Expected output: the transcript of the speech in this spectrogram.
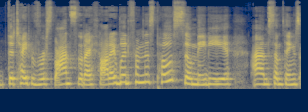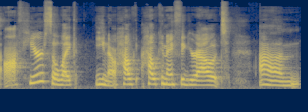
the type of response that I thought I would from this post. So maybe um, something's off here. So like you know how how can I figure out um,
